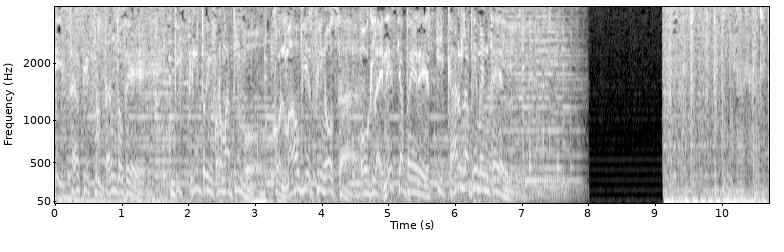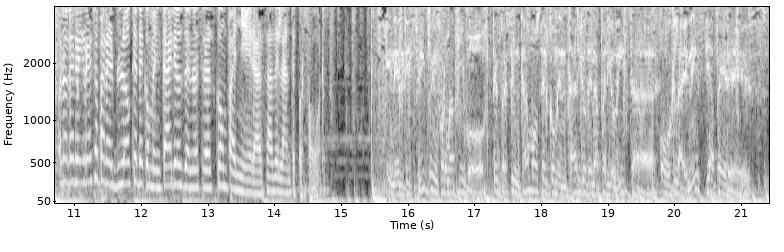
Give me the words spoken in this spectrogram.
Estás disfrutando de Distrito Informativo con Maudie Espinosa, Ogla Enesia Pérez y Carla Pimentel. Bueno, de regreso para el bloque de comentarios de nuestras compañeras. Adelante, por favor. En el Distrito Informativo te presentamos el comentario de la periodista Ogla Enesia Pérez.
